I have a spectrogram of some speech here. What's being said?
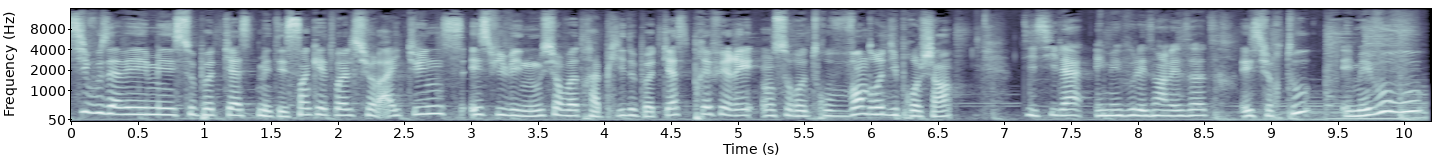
Si vous avez aimé ce podcast, mettez 5 étoiles sur iTunes et suivez-nous sur votre appli de podcast préféré. On se retrouve vendredi prochain. D'ici là, aimez-vous les uns les autres. Et surtout, aimez-vous vous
